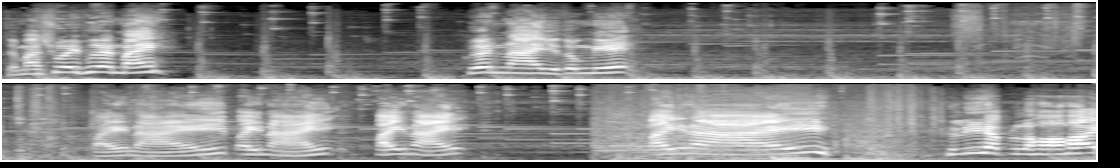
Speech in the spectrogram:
จะมาช่วยเพื่อนไหม เพื่อนนายอยู่ตรงนี้ ไปไหนไปไหน ไปไหน ไปไหน เรียบร้อย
